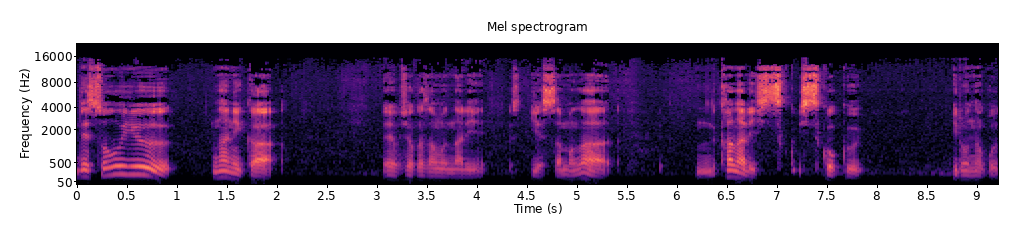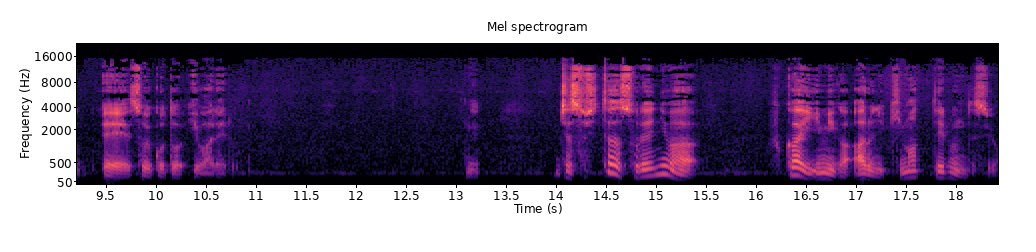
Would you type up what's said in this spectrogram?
でそういう何かお釈迦様なりイエス様がかなりしつこくいろんなこと、えー、そういうことを言われる、ね、じゃあそしたらそれには深い意味があるに決まっているんですよ。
